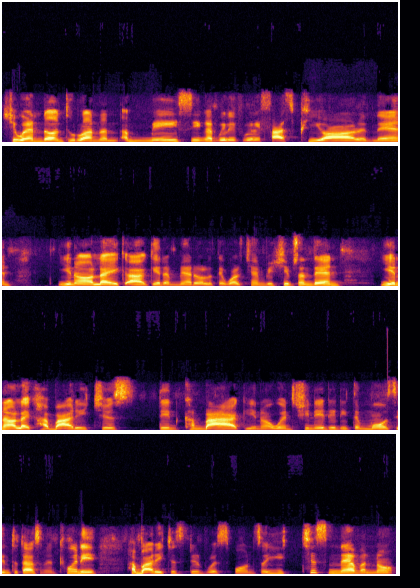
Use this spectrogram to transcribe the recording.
She went on to run an amazing a really really fast pr and then you know like uh, get a medal at the world championships. And then you know like her body just didn't come back you know when she needed it the most in 2020 her body just didn't respond. So you just never know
